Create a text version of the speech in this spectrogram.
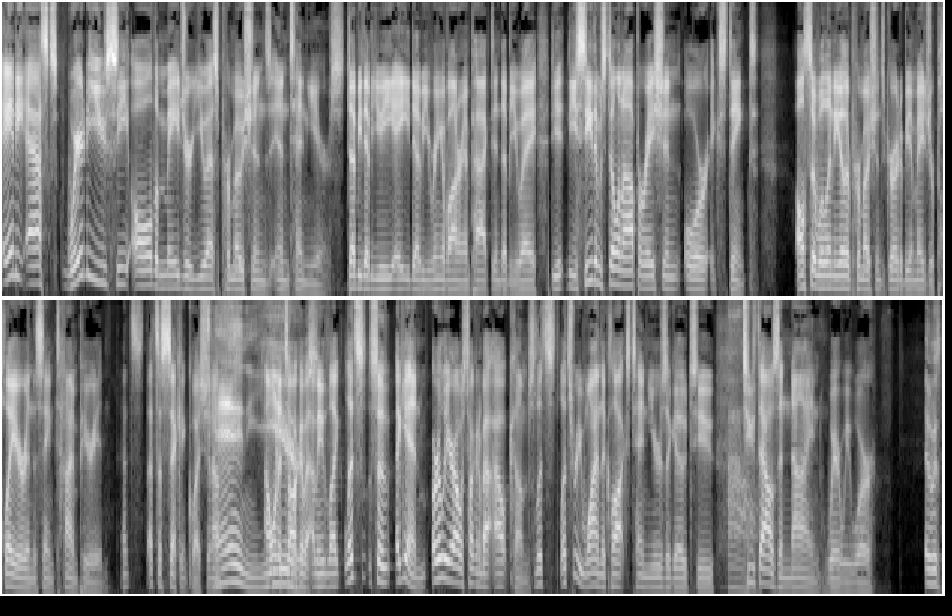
Andy asks, where do you see all the major U.S. promotions in 10 years? WWE, AEW, Ring of Honor, Impact, NWA. Do you, do you see them still in operation or extinct? Also, will any other promotions grow to be a major player in the same time period? That's that's a second question. I- years. I want to talk about. I mean, like let's. So again, earlier I was talking about outcomes. Let's let's rewind the clocks ten years ago to 2009, where we were. It was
